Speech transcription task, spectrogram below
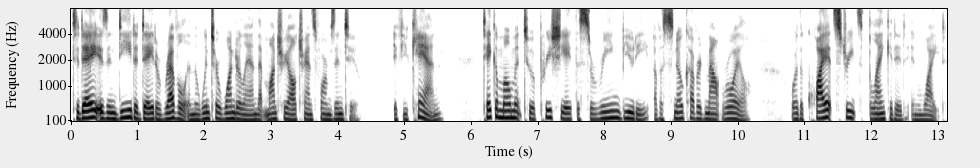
Today is indeed a day to revel in the winter wonderland that Montreal transforms into. If you can, take a moment to appreciate the serene beauty of a snow covered Mount Royal or the quiet streets blanketed in white.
